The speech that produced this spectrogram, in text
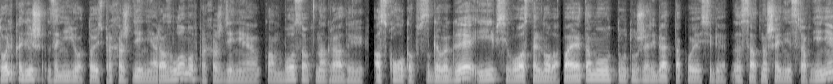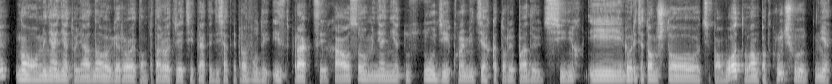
только лишь за нее, то есть прохождение разломов, прохождение клан-боссов, награды осколков с ГВГ и всего остального. Поэтому тут уже, ребят, такое себе соотношение и сравнение. Но у меня нету ни одного героя, там, второй, третий, пятый, десятый пробуды из фракции хаоса. У меня нету судей, кроме тех, которые падают синих. И говорить о том, что, типа, вот, вам подкручивают, нет.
